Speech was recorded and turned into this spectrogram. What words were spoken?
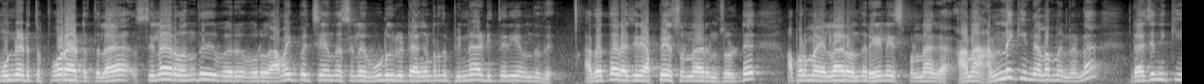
முன்னெடுத்த போராட்டத்தில் சிலர் வந்து ஒரு ஒரு அமைப்பை சேர்ந்த சிலர் ஊடுருவிட்டாங்கன்றது பின்னாடி தெரிய வந்தது. அதைத்தான் ரஜினி அப்பயே சொன்னாருன்னு சொல்லிட்டு அப்புறமா எல்லாரும் வந்து ரியலைஸ் பண்ணாங்க. ஆனால் அன்னைக்கு நிலம என்னென்னா ரஜினிக்கு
